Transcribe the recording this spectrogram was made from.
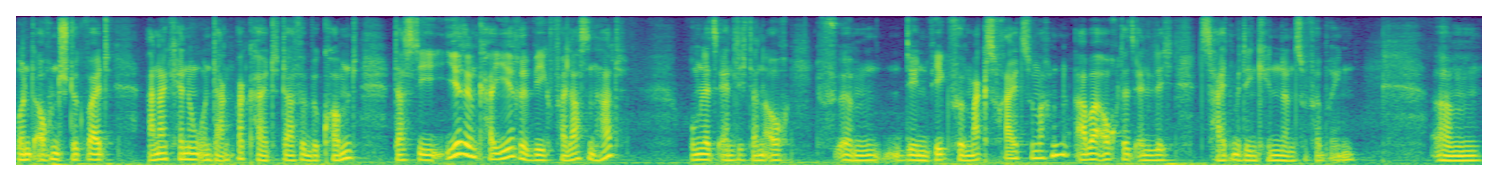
und auch ein Stück weit Anerkennung und Dankbarkeit dafür bekommt, dass sie ihren Karriereweg verlassen hat, um letztendlich dann auch ähm, den Weg für Max frei zu machen, aber auch letztendlich Zeit mit den Kindern zu verbringen. Ähm,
